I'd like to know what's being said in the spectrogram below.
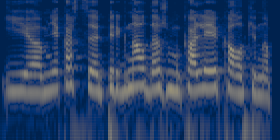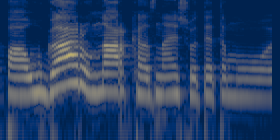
и, э, мне кажется, перегнал даже Макалея Калкина по угару, нарко, знаешь, вот этому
